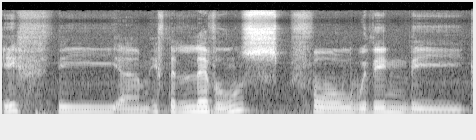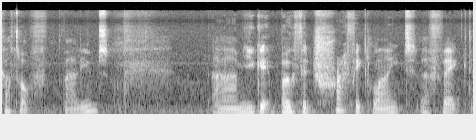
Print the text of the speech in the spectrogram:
if the um, if the levels fall within the cutoff values um, you get both a traffic light effect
